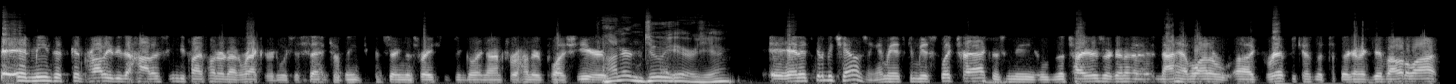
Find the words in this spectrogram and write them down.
it means it's going to probably be the hottest Indy 500 on record, which is essential, considering this race has been going on for 100 plus years. 102 years, yeah and it's going to be challenging. I mean, it's going to be a slick track. There's going to be the tires are going to not have a lot of uh, grip because they're going to give out a lot.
